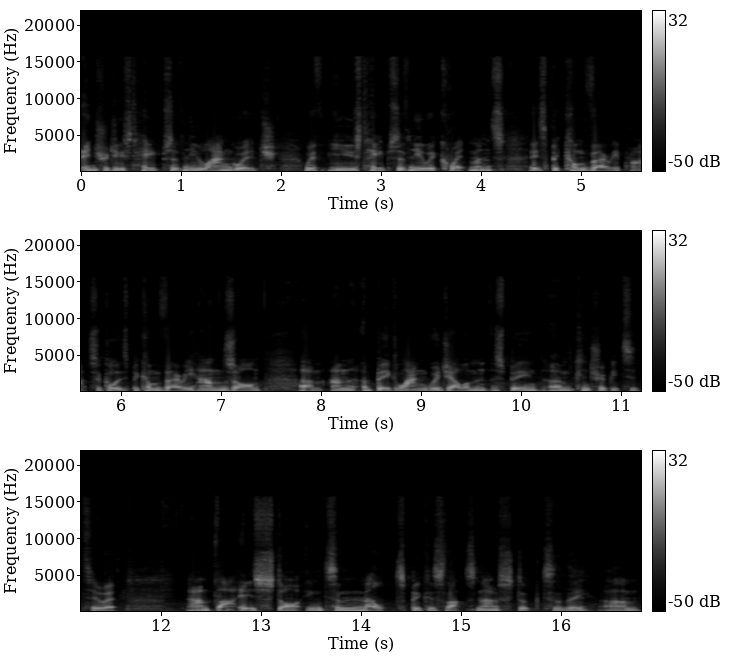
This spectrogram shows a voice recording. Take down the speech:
introduced heaps of new language. We've used heaps of new equipment. It's become very practical. It's become very hands-on, um, and a big language element has been um, contributed to it. And that is starting to melt because that's now stuck to the, um,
